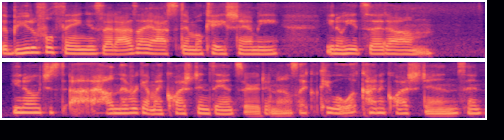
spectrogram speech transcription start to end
The beautiful thing is that as I asked him, okay, Shami, you know, he had said, um, you know, just uh, I'll never get my questions answered. And I was like, okay, well, what kind of questions? And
